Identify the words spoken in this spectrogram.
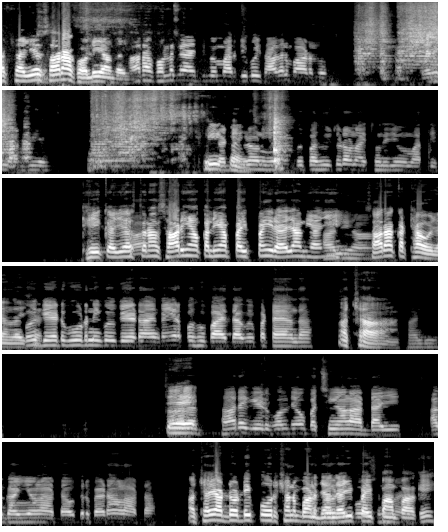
ਅੱਛਾ ਜੀ, ਇਹ ਸਾਰਾ ਖੁੱਲ ਜਾਂਦਾ ਜੀ। ਸਾਰਾ ਖੁੱਲ ਗਿਆ ਜਿਵੇਂ ਮਰਜ਼ੀ ਕੋਈ ਸਾਧਨ ਬਾੜ ਲਓ। ਮਰਜ਼ੀ ਹੈ। ਠੀਕ ਗੱਡੀ ਹੈ ਚੜਾਉਣੀ ਹੈ ਕੋਈ ਪਸ਼ੂ ਚੜਾਉਣਾ ਇੱਥੋਂ ਦੀ ਜਿਵੇਂ ਮਰਜ਼ੀ। ਠੀਕ ਹੈ ਜੀ ਇਸ ਤਰ੍ਹਾਂ ਸਾਰੀਆਂ ਕੱਲੀਆਂ ਪਾਈਪਾਂ ਹੀ ਰਹਿ ਜਾਂਦੀਆਂ ਜੀ ਹਾਂਜੀ, ਹਾਂ। ਸਾਰਾ ਇਕੱਠਾ ਹੋ ਜਾਂਦਾ ਜੀ ਕੋਈ। ਗੇਟ ਗੂਟ ਨਹੀਂ ਕੋਈ ਗੇਟ ਐ ਕਈ ਵਾਰ ਪਸ਼ੂ ਵੱਜਦਾ ਕੋਈ ਪੱਟਿਆ ਜਾਂਦਾ। ਅੱਛਾ। ਹਾਂਜੀ। ਤੇ ਸਾਰੇ- ਸਾਰੇ ਗੇਟ ਖੋਲਦੇ ਆ ਉਹ ਬੱਚੀਆਂ ਵਾਲਾ ਅੱਡਾ ਜੀ ਆ ਗਾਈਆਂ ਵਾਲਾ ਅੱਡਾ ਉਧਰ ਬਹਿੜਾਂ ਵਾਲਾ ਅੱਡਾ। ਅੱਛਾ ਜੀ ਅੱਡੋ ਅੱਡੀ ਪੋਰਸ਼ਨ ਬਣ ਜਾਂਦਾ ਜੀ ਪਾਈਪਾਂ ਪਾ ਕੇ।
